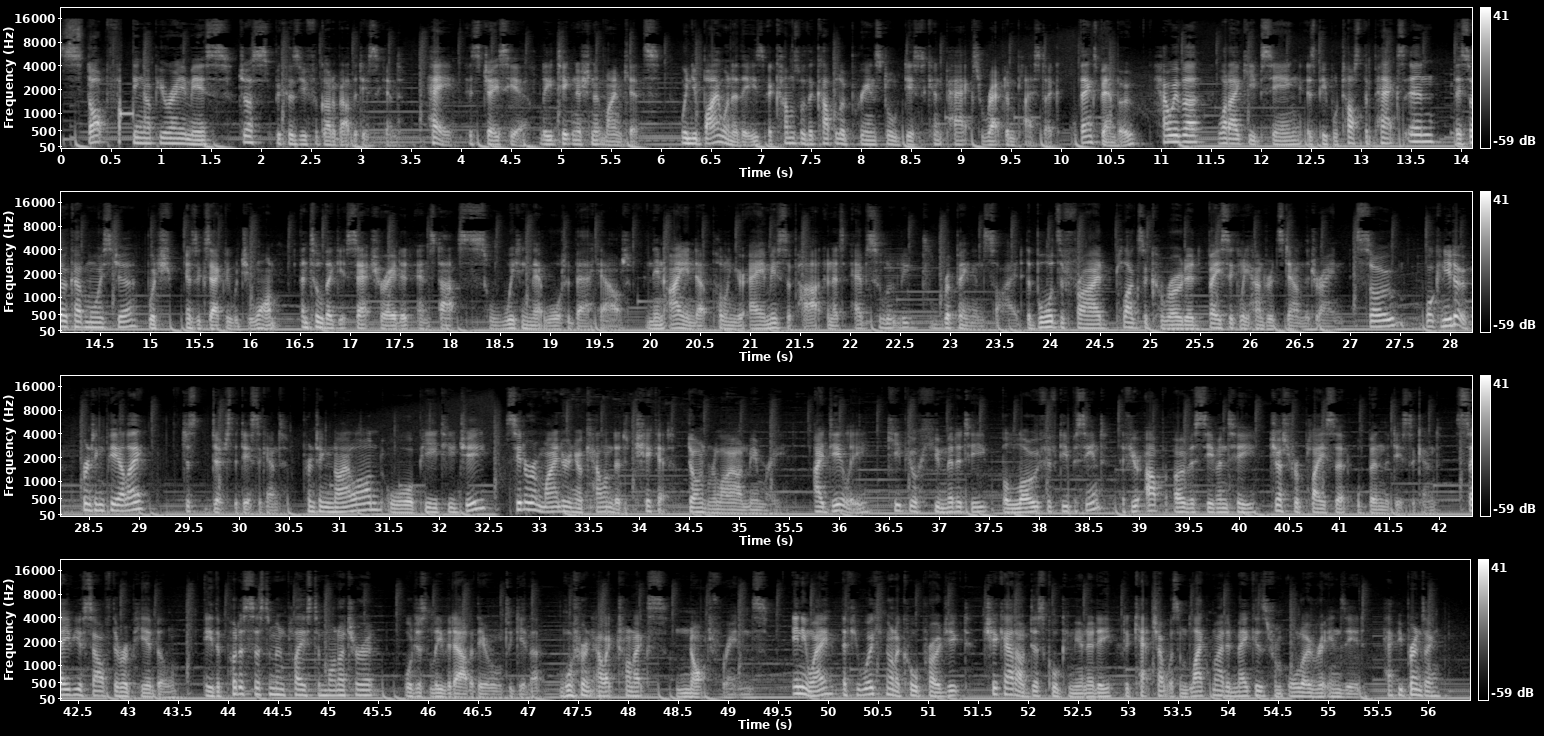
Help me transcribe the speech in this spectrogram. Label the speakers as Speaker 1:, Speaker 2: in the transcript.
Speaker 1: Stop fucking up your AMS just because you forgot about the desiccant. Hey, it's Jace here, lead technician at MindKits. When you buy one of these, it comes with a couple of pre-installed desiccant packs wrapped in plastic. Thanks Bambu. However, what I keep seeing is people toss the packs in, they soak up moisture, which is exactly what you want, until they get saturated and start sweating that water back out. And then I end up pulling your AMS apart and it's absolutely dripping inside. The boards are fried, plugs are corroded, basically hundreds down the drain. So, what can you do? Printing PLA? Just ditch the desiccant. Printing nylon or PETG? Set a reminder in your calendar to check it. Don't rely on memory. Ideally, keep your humidity below 50%. If you're up over 70, just replace it or bin the desiccant. Save yourself the repair bill. Either put a system in place to monitor it, or just leave it out of there altogether. Water and electronics, not friends. Anyway, if you're working on a cool project, check out our Discord community to catch up with some like-minded makers from all over NZ. Happy printing!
